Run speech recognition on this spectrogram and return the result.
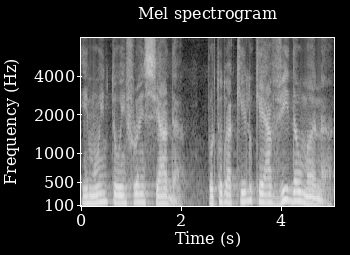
e muito influenciada por tudo aquilo que é a vida humana.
